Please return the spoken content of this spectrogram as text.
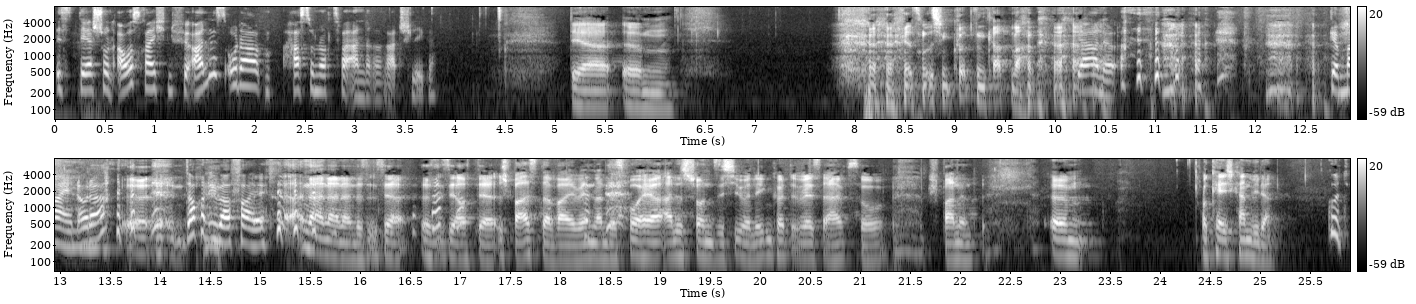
Ist der schon ausreichend für alles oder hast du noch zwei andere Ratschläge? Der, ähm, jetzt muss ich einen kurzen Cut machen. Gerne. Gemein, oder? Äh, Doch ein Überfall. nein, nein, nein, das ist ja, das ist ja auch der Spaß dabei. Wenn man das vorher alles schon sich überlegen könnte, wäre es ja halb so spannend. Ähm, okay, ich kann wieder. Gut.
